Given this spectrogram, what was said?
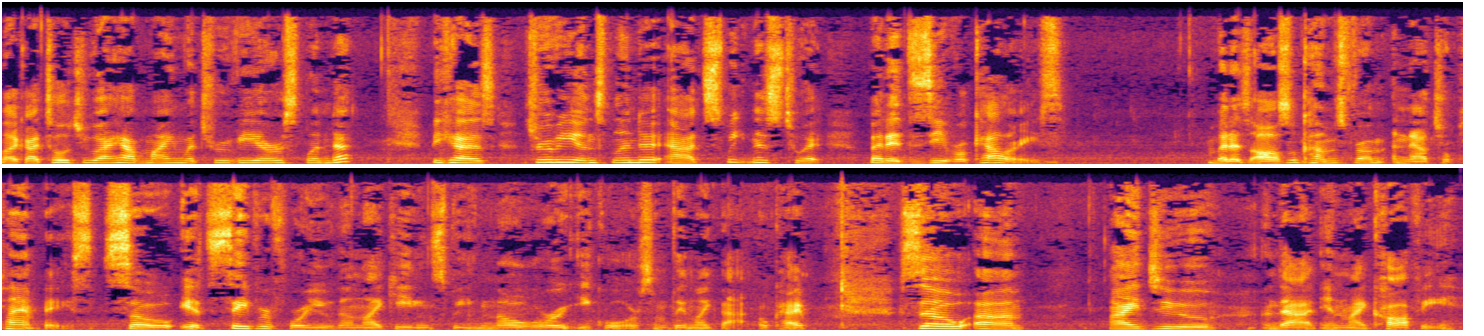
Like I told you, I have mine with Truvia or Splenda. Because Truvia and Splenda add sweetness to it, but it's zero calories. But it also comes from a natural plant base. So it's safer for you than like eating sweet and low or equal or something like that. Okay. So um, I do that in my coffee.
